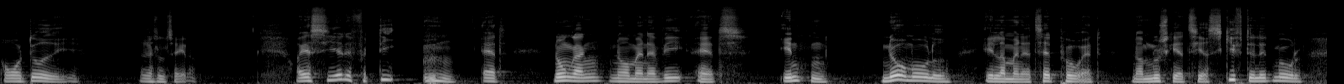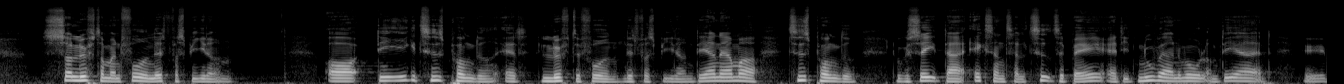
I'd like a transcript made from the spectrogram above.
overdådige resultater. Og jeg siger det, fordi at nogle gange, når man er ved at enten nå målet, eller man er tæt på, at når nu skal jeg til at skifte lidt mål, så løfter man foden lidt for speederen. Og det er ikke tidspunktet at løfte foden lidt for speederen. Det er nærmere tidspunktet, du kan se, der er x antal tid tilbage af dit nuværende mål, om det er, at, øh,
